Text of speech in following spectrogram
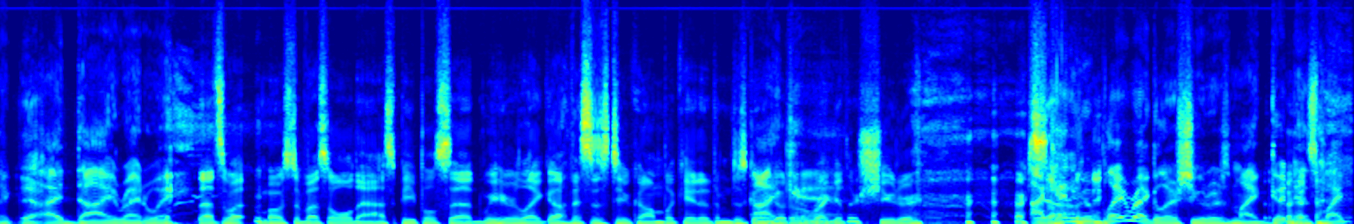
Like Yeah. I die right away. that's what most of us old ass people said. We were like, "Oh, this is too complicated. I'm just gonna I go to a regular shooter." I can't even play regular shooters. My goodness, my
